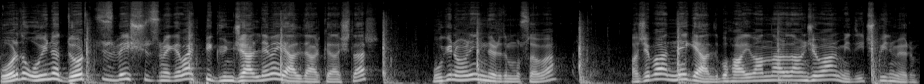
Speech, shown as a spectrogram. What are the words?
Bu arada oyuna 400-500 MB bir güncelleme geldi arkadaşlar. Bugün onu indirdim bu sabah. Acaba ne geldi? Bu hayvanlardan önce var mıydı? Hiç bilmiyorum.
